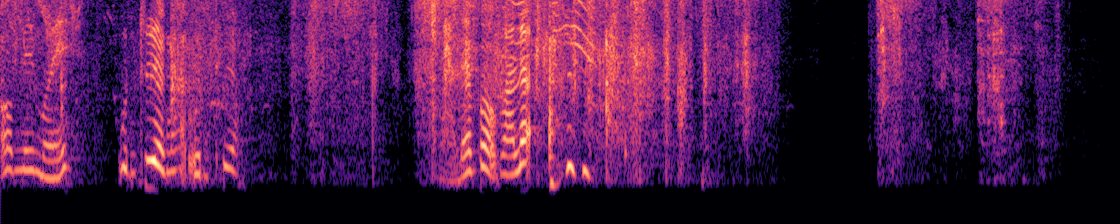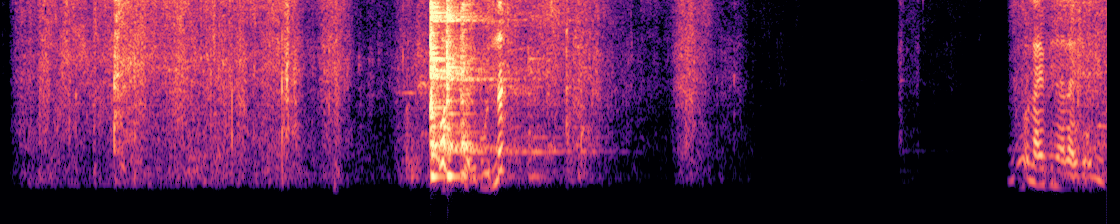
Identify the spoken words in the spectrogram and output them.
อ้อมไม่เหมยอุ่นเครื่องนะคะอุ่นเครื่อง มาแล้วพอมาแล้ว โอ้ยบุญนะ เป็นอะไรกันอยู่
